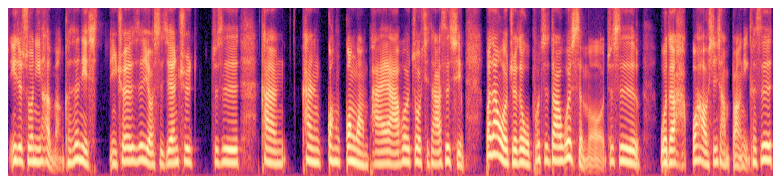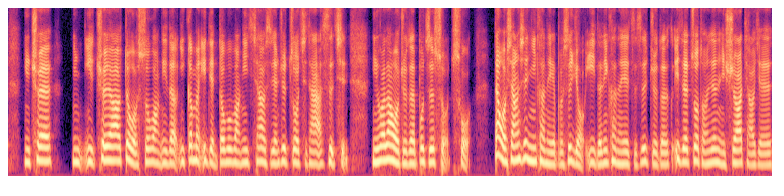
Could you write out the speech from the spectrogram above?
一直说你很忙，可是你你确实是有时间去就是看。看逛逛网拍啊，或者做其他事情，会让我觉得我不知道为什么，就是我的好，我好心想帮你，可是你却你你却要对我说谎，你的你根本一点都不帮，你才有时间去做其他的事情，你会让我觉得不知所措。但我相信你可能也不是有意的，你可能也只是觉得一直在做同一件事，你需要调节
